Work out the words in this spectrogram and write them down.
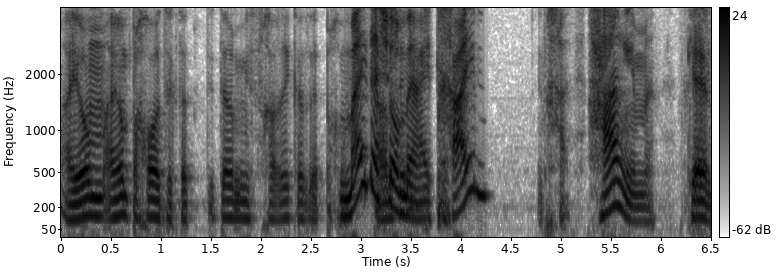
היום, היום פחות, זה קצת יותר מסחרי כזה, פחות. מה היית שומע? שלי- את חיים? את חי- חיים, כן.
